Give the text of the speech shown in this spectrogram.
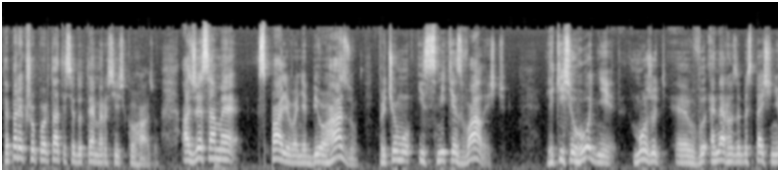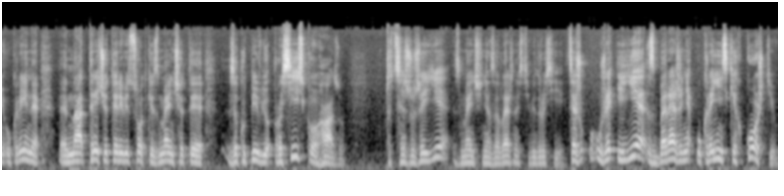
Тепер, якщо повертатися до теми російського газу, адже саме спалювання біогазу, причому із сміттєзвалищ, які сьогодні можуть е, в енергозабезпеченні України е, на 3-4% зменшити закупівлю російського газу, то це ж уже є зменшення залежності від Росії. Це ж уже і є збереження українських коштів,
